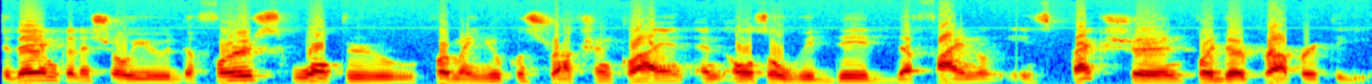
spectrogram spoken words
Today I'm going to show you the first walkthrough for my new construction client and also we did the final inspection for their property.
